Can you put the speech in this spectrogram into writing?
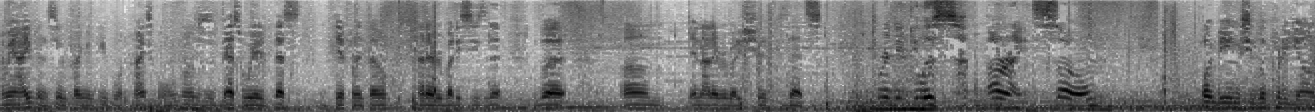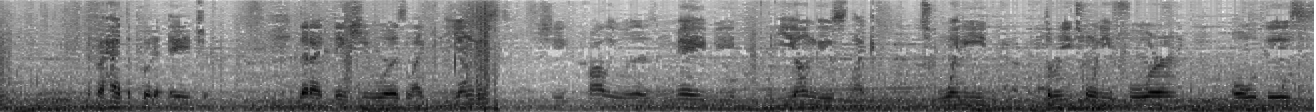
I mean, I even seen pregnant people in high school. That's weird. That's different though. Not everybody sees that, but um, and not everybody should because that's ridiculous. All right, so point being, she looked pretty young. If I had to put an age that I think she was like the youngest, she probably was maybe youngest like 23, 24, oldest.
